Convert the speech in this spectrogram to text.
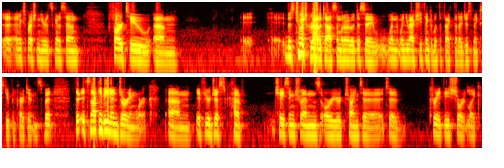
an expression here. It's going to sound far too. Um, there's too much gravitas in what I'm about to say when, when you actually think about the fact that I just make stupid cartoons. But th- it's not going to be an enduring work um, if you're just kind of chasing trends or you're trying to to create these short like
